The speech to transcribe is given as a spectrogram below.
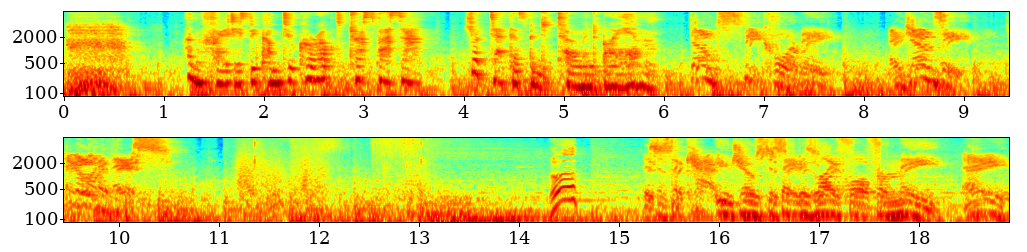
I'm afraid he's become too corrupt, trespasser. Your death has been determined by him. Don't speak for me. Hey, Jonesy, take a look at this. Huh? This is the cat you chose to save his life for from me, eh?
